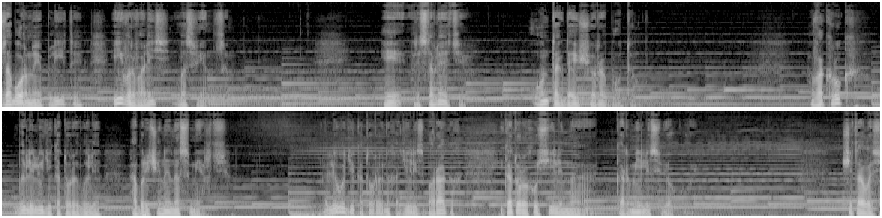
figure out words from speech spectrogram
заборные плиты и ворвались в Освенцим. И представляете, он тогда еще работал. Вокруг были люди, которые были обречены на смерть. Люди, которые находились в бараках и которых усиленно кормили свеклой. Считалось,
